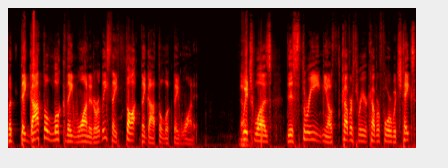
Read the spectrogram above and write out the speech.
But they got the look they wanted, or at least they thought they got the look they wanted, which was this three, you know, cover three or cover four, which takes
